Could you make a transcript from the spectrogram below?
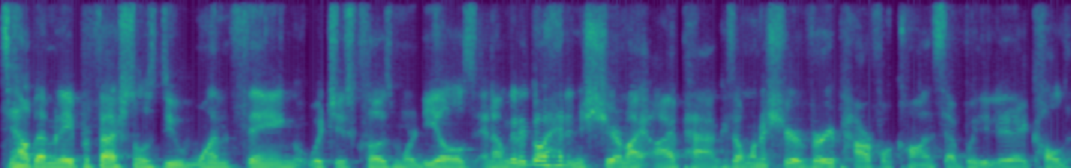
to help M&A professionals do one thing, which is close more deals. And I'm going to go ahead and share my iPad because I want to share a very powerful concept with you today called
